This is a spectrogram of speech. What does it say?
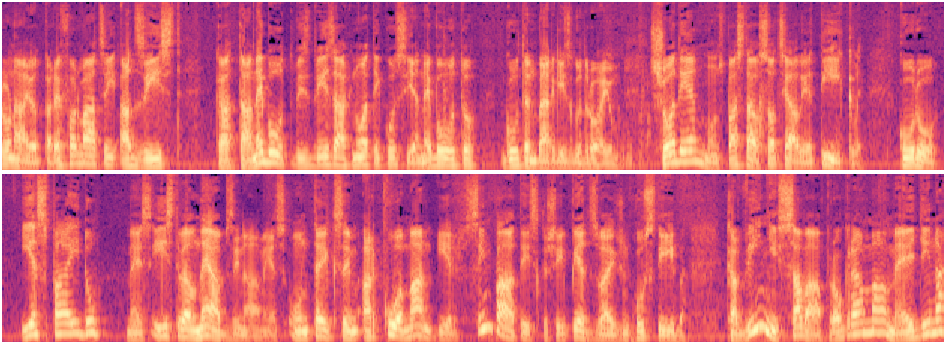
runājot par reformāciju atzīst ka tā nebūtu visdrīzāk notikusi, ja nebūtu Gutenberga izgudrojumu. Šodien mums pastāv sociālie tīkli, kuru iespaidu mēs īsti vēl neapzināmies. Un, teiksim, ar ko man ir simpātiska šī piedzvaigžņu kustība, ka viņi savā programmā mēģina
